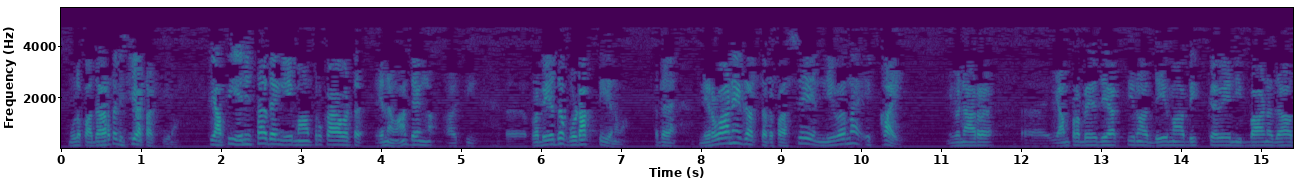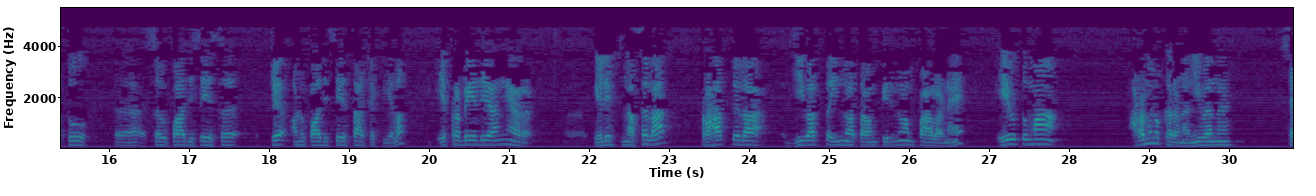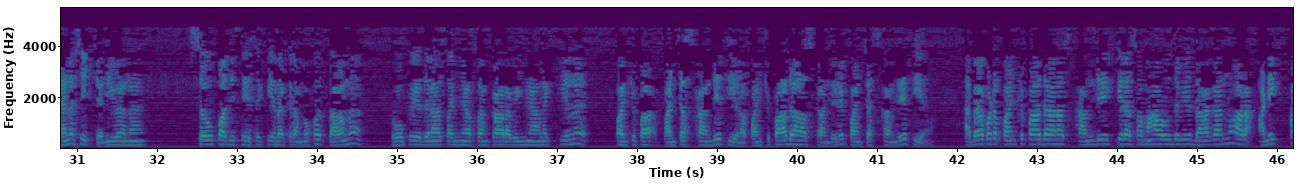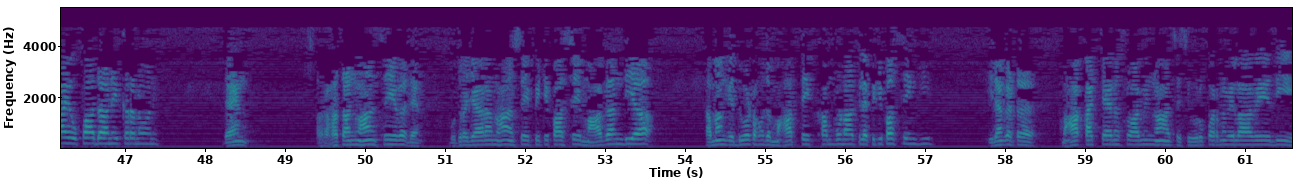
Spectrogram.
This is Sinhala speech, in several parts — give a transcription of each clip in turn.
මූල පදාර්ථ 28ක් තියෙනවා. ඉතින් අපි ඒ නිසා දැන් මේ මාතෘකාවට එනවා. දැන් අපි ප්‍රභේද ගොඩක් තියෙනවා. හැබැයි නිර්වාණය ගත්තට පස්සේ නිවන එකයි. නිවන අර යම් ප්‍රභේදයක් තියෙනවා දේමා භික්කවේ නිබ්බාන ධාතු සෞපාදිශේෂ ච අනුපාදිශේෂාච කියලා. ඒ ප්‍රභේදය යන්නේ අර කෙලෙස් නැසලා රහත් වෙලා ජීවත්ව ඉන්නවා තවම පිරිනුවම් පාලා නැහැ. ඒ උතුමා අරමුණු කරන නිවන සැනසෙච්ච නිවන සෞපාදිශේෂ කියලා කර මොකද තාම රූප වේදනා සංඥා සංකාර විඥාන කියන පංච පංචස්කන්ධය තියෙනවා. පංච පාදානස්කන්ධයනේ පංචස්කන්ධය තියෙනවා. හැබැයි අපට පංච පාදානස්කන්ධය කියලා සමහර උදවිය දාගන්නවා අර අනික් අය උපාදානය කරනවනේ. දැන් රහතන් වහන්සේව දැන් බුදුරජාණන් වහන්සේ පිටිපස්සේ මාගන්දියා තමන්ගේ දුවට හොඳ මහත්ෙක් හම්බුණා කියලා පිටිපස්සෙන් ගියේ. ඊළඟට මහා කච්චායන ස්වාමීන් වහන්සේ සිවුරු කරන වෙලාවේදී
